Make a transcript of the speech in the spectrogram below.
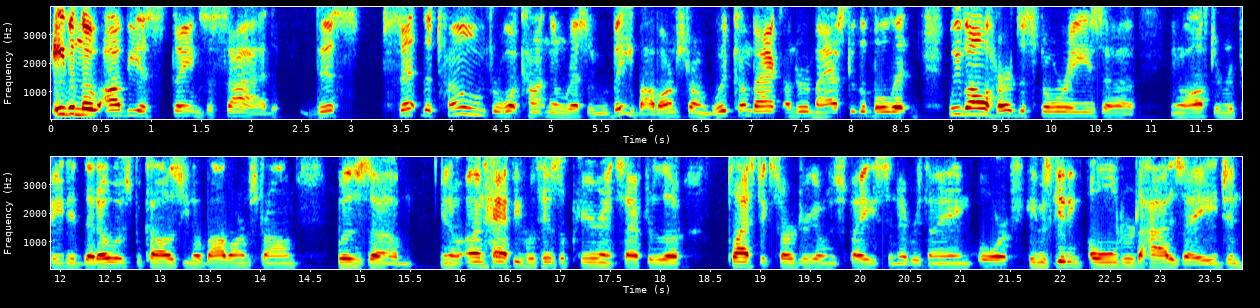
even though obvious things aside, this set the tone for what Continental Wrestling would be. Bob Armstrong would come back under a mask of the bullet. We've all heard the stories, uh, you know, often repeated that, oh, it's because, you know, Bob Armstrong was, um, you know, unhappy with his appearance after the plastic surgery on his face and everything, or he was getting older to hide his age. And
